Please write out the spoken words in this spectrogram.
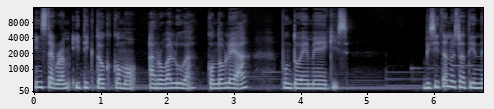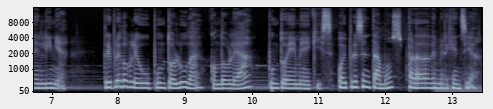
Instagram y TikTok como arroba luda con doble a, .mx. Visita nuestra tienda en línea www.luda con doble a, .mx. Hoy presentamos Parada de Emergencia.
